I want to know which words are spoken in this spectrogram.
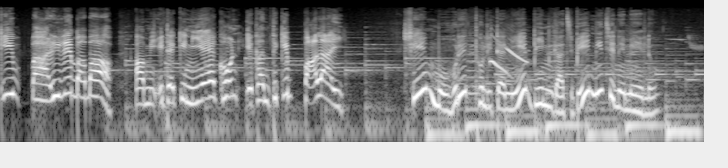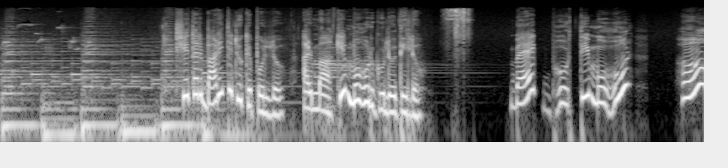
কি ভারী রে বাবা! আমি এটাকে নিয়ে এখন এখান থেকে পালাই। সে মোহরের থলিটা নিয়ে বিন গাছ বেয়ে নিচে নেমে এলো। সে তার বাড়িতে ঢুকে পড়ল। আর মাকে মোহরগুলো দিল। ব্যাগ ভর্তি মোহর? হ্যাঁ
